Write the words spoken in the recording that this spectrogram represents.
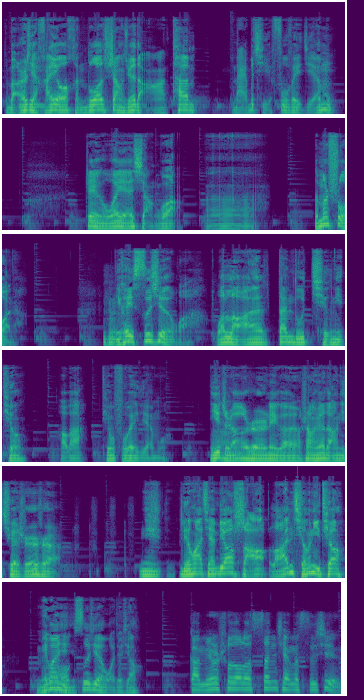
对吧？而且还有很多上学党啊，他买不起付费节目，这个我也想过，嗯、怎么说呢？你可以私信我，我老安单独请你听，好吧？听付费节目，你只要是那个上学党，你确实是你零花钱比较少，老安请你听，没关系，你私信我就行。赶明收到了三千个私信，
